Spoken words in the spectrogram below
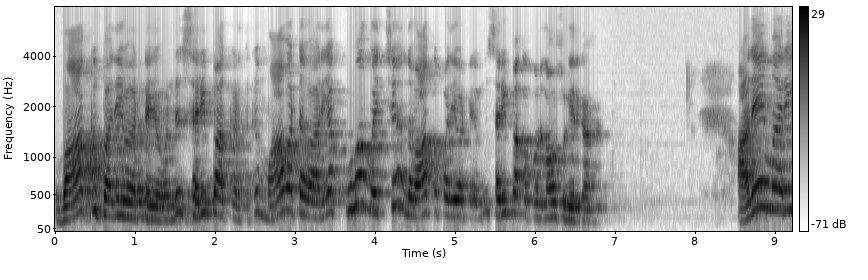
வாக்குப்பதிவு அட்டையை வந்து சரிபார்க்கறதுக்கு மாவட்ட வாரியா குழு அமைச்சு அந்த வாக்குப்பதிவு அட்டையை வந்து சரிபார்க்க போறதாகவும் சொல்லியிருக்காங்க. அதே மாதிரி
